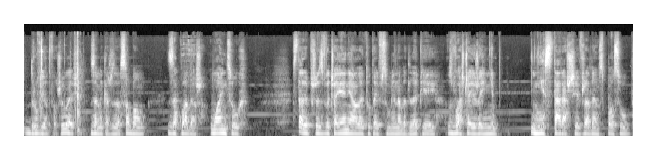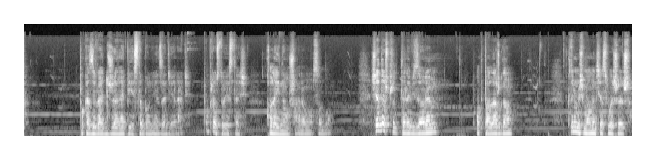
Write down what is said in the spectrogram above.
drugi otworzyłeś. Zamykasz za sobą. Zakładasz łańcuch. Stare przyzwyczajenie, ale tutaj w sumie nawet lepiej. Zwłaszcza jeżeli nie, nie starasz się w żaden sposób pokazywać, że lepiej z tobą nie zadzierać. Po prostu jesteś kolejną szarą osobą. Siadasz przed telewizorem, odpalasz go. W którymś momencie słyszysz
